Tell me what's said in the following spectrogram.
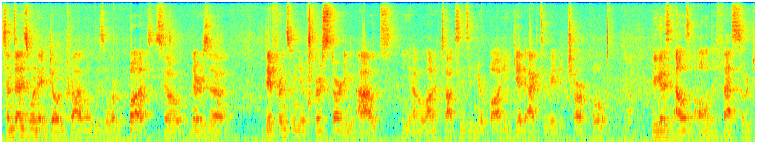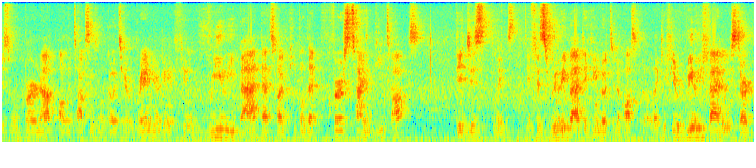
Sometimes when I don't travel, it doesn't work. But, so there's a difference when you're first starting out and you have a lot of toxins in your body, get activated charcoal. Yeah. Because else all the fat storages will burn up, all the toxins will go to your brain, you're gonna feel really bad. That's why people that first time detox, they just like if it's really bad, they can go to the hospital. Like if you're really fat and you start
